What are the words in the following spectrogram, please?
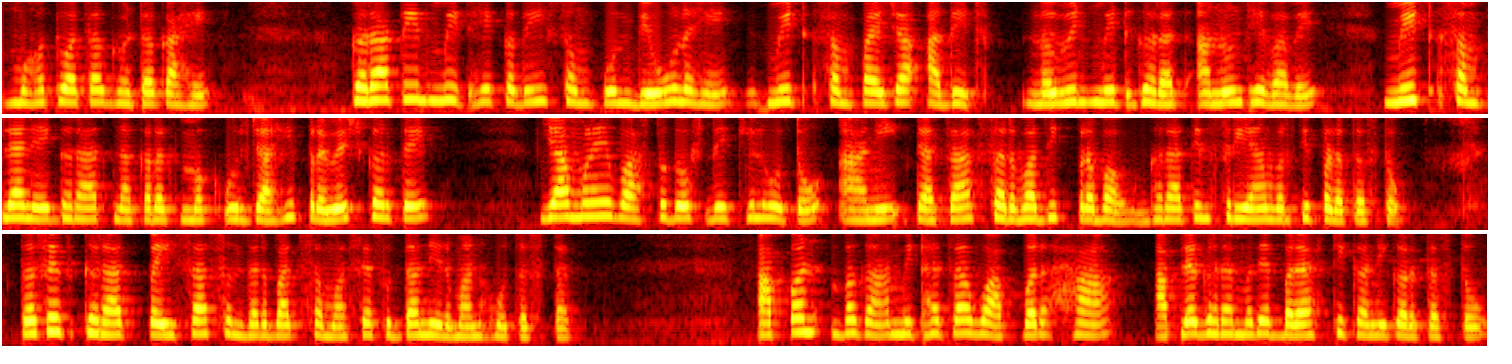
महत्त्वाचा घटक आहे. घरातील मीठ हे कधीही संपून देऊ नये. मीठ संपायच्या आधीच नवीन मीठ घरात आणून ठेवावे. मीठ संपल्याने घरात नकारात्मक ऊर्जाही प्रवेश करते. यामुळे वास्तुदोष देखील होतो आणि त्याचा सर्वाधिक प्रभाव घरातील स्त्रियांवरती पडत असतो. तसेच घरात पैसा संदर्भात समस्यासुद्धा निर्माण होत असतात. आपण बघा मिठाचा वापर हा आपल्या घरामध्ये बऱ्याच ठिकाणी करत असतो.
